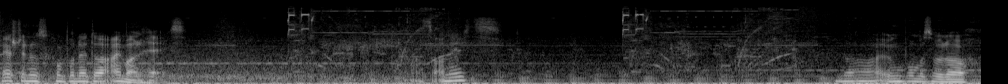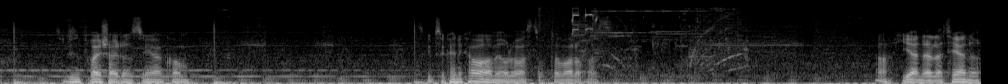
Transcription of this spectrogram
Herstellungskomponente einmal Hex. Das ist auch nichts. Na, irgendwo müssen wir doch zu diesen Freischaltungsdinger kommen. Jetzt gibt es ja keine Kamera mehr, oder was? Doch, da war doch was. Ah, hier an der Laterne.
